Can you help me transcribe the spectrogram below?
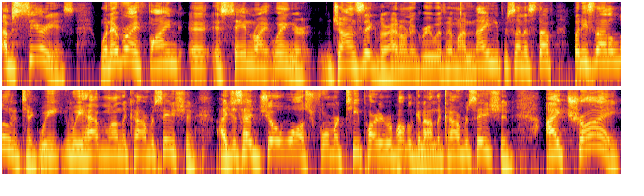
I'm serious. Whenever I find a, a sane right winger, John Ziegler, I don't agree with him on 90% of stuff, but he's not a lunatic. We, we have him on the conversation. I just had Joe Walsh, former Tea Party Republican, on the conversation. I try,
